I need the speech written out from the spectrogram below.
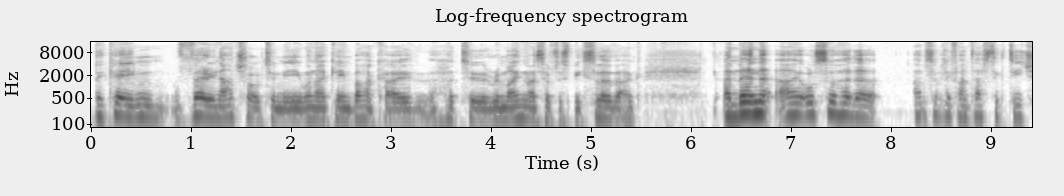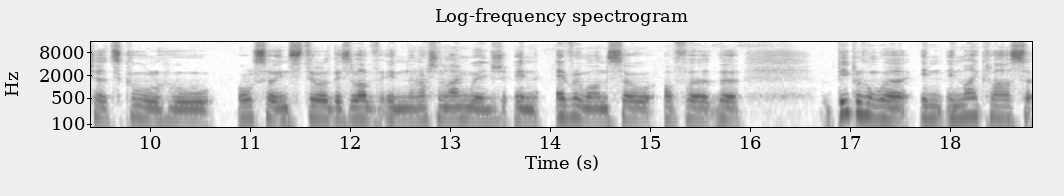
became very natural to me. When i came back i had to remind myself to speak slovak. And then i also had a absolutely fantastic teacher at school who also instilled this love in the Russian language in everyone. So of uh, the people who were in, in my class, uh,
